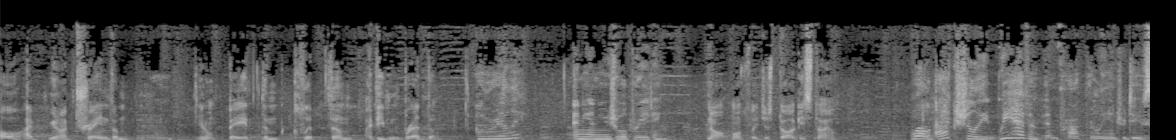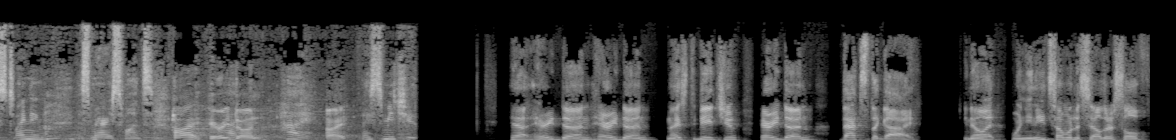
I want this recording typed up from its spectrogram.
Oh, I've you know I've trained them, mm-hmm. you know, bathed them, clipped them. I've even bred them. Oh, really? Any unusual breeding? No, mostly just doggy style. Well, actually, we haven't been properly introduced. My name is Mary Swanson. Hi, Harry Hi. Dunn. Hi. Hi. Nice to meet you. Yeah, Harry Dunn. Harry Dunn. Nice to meet you, Harry Dunn. That's the guy. You know what? When you need someone to sell their soul,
